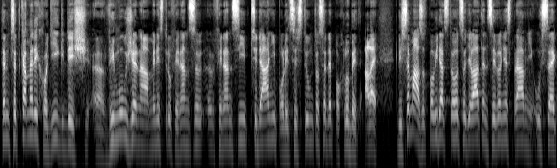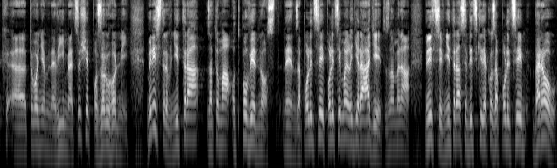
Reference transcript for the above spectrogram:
Ten před kamery chodí, když eh, vymůže na ministru financí, financí přidání policistům, to se jde pochlubit. Ale když se má zodpovídat z toho, co dělá ten civilně správní úsek, eh, to o něm nevíme, což je pozoruhodný. Ministr vnitra za to má odpovědnost, nejen za policii. Policii mají lidi rádi, to znamená, ministři vnitra se vždycky jako za policii berou.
